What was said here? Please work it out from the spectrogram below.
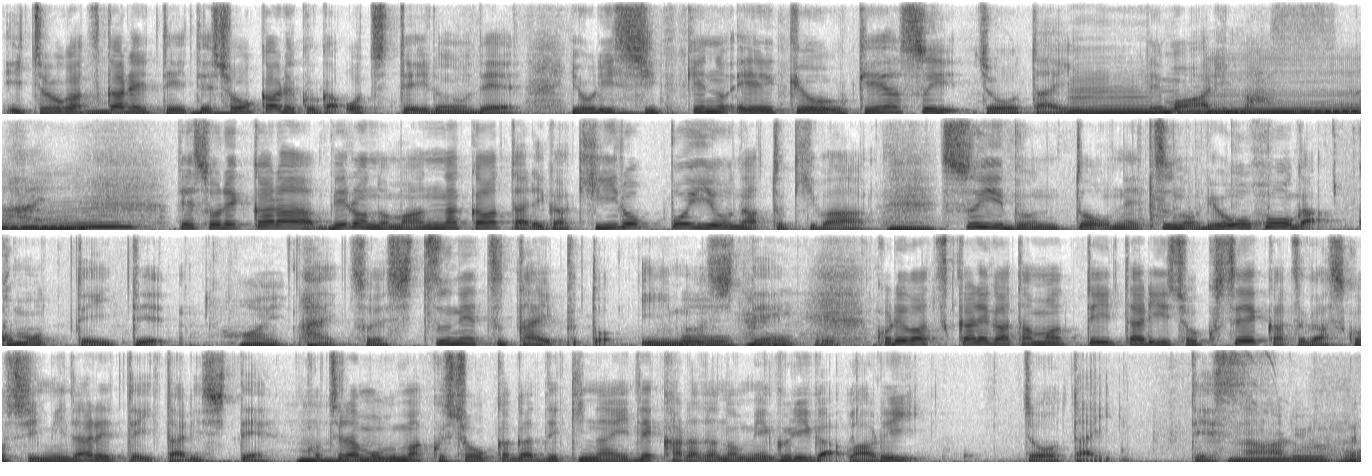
胃腸が疲れていて消化力が落ちているのでより湿気の影響を受けやすい状態でもあります。はい、でそれからベロの真ん中あたりが黄色っぽいような時は水分と熱の両方がこもっていてはい。はい、それ湿熱タイプと言いましてこれは疲れが溜まっていたり食生活が少し乱れていたりしてこちらもうまく消化ができないで体の巡りが悪い状態です。なるほど。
